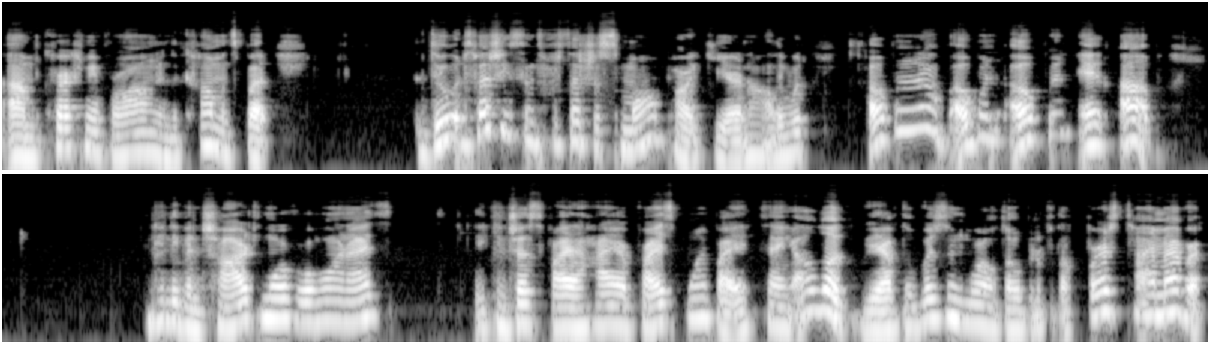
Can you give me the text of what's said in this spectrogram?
Um, correct me if I'm wrong in the comments, but do it, especially since we're such a small park here in Hollywood. Open it up. Open open it up. You can even charge more for Horror Nights. You can justify a higher price point by saying, "Oh, look, we have the Wizarding World open for the first time ever,"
